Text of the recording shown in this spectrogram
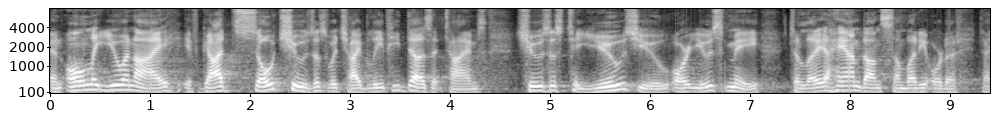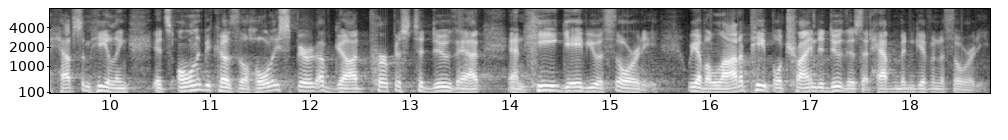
And only you and I, if God so chooses, which I believe He does at times, chooses to use you or use me to lay a hand on somebody or to, to have some healing, it's only because the Holy Spirit of God purposed to do that and He gave you authority. We have a lot of people trying to do this that haven't been given authority.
